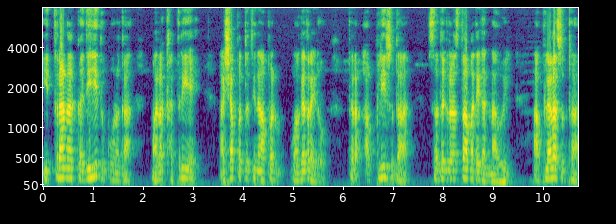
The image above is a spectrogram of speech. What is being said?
इतरांना कधीही दुखवू नका. मला खात्री आहे अशा पद्धतीनं आपण वागत राहिलो तर आपली सुद्धा सदग्रस्तामध्ये गणना होईल. आपल्याला सुद्धा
